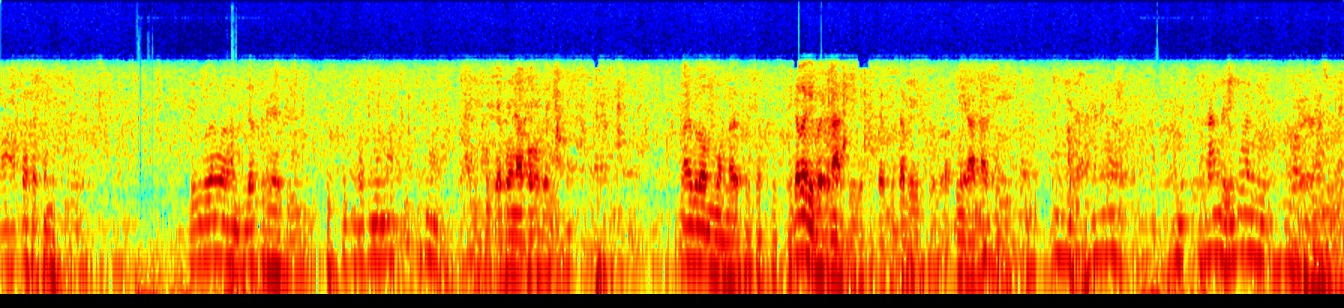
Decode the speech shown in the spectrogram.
Nah, apa saja mesti. Jadi bukan alhamdulillah berhasil. Saya pun apa Nah, kalau ngomong nggak berusaha Kita lagi buat nasi, tapi niran nasi. Tentang dari itu lagi maksudnya.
